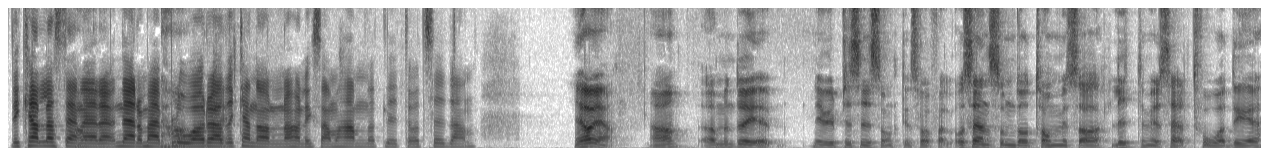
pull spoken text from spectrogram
Det kallas det Ja. när, när de här blåa och röda okej. kanalerna har liksom hamnat lite åt sidan. Ja, ja. Ja, ja men det är, det är väl precis sånt i så fall. Och sen som då Tommy sa, lite mer så här 2D,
